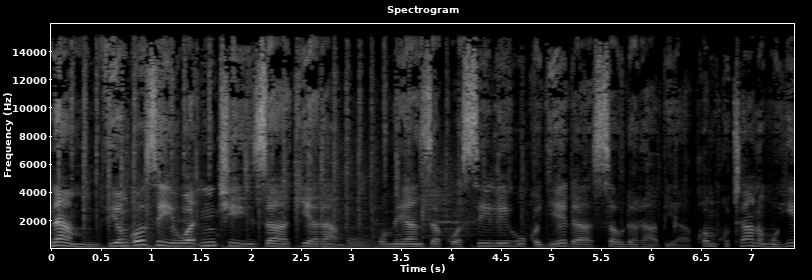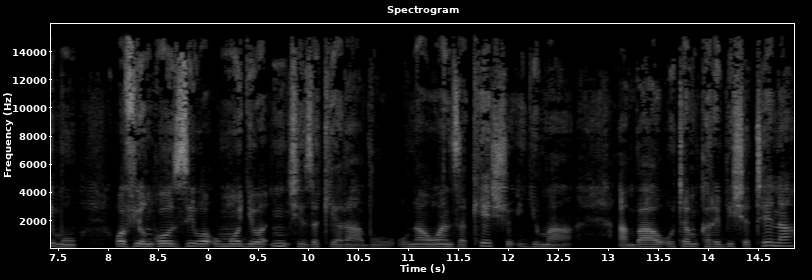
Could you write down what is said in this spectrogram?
Naam, viongozi wa nchi za Kiarabu wameanza kuwasili huko Jeda, Saudi Arabia, kwa mkutano muhimu wa viongozi wa Umoja wa Nchi za Kiarabu unaoanza kesho Ijumaa, ambao utamkaribisha tena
